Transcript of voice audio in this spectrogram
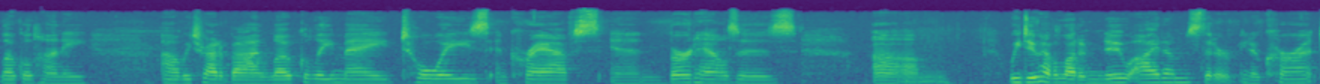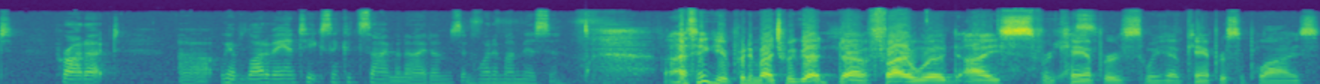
local honey. Uh, We try to buy locally made toys and crafts and birdhouses. Um, We do have a lot of new items that are, you know, current product. Uh, We have a lot of antiques and consignment items, and what am I missing? I think you're pretty much, we've got uh, firewood, ice for Yes. campers, we have camper supplies,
